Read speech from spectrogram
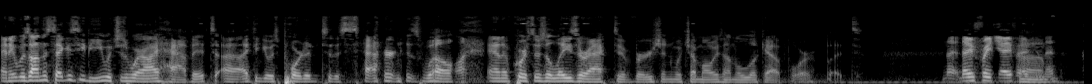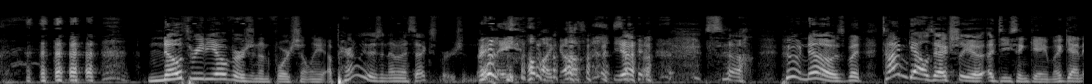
and it was on the Sega CD, which is where I have it. Uh, I think it was ported to the Saturn as well. And of course, there's a LaserActive version, which I'm always on the lookout for. But No, no 3DO version Um, then. no 3DO version, unfortunately. Apparently, there's an MSX version. Though. Really? Oh my god. yeah. So who knows? But Time Gal is actually a, a decent game. Again,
